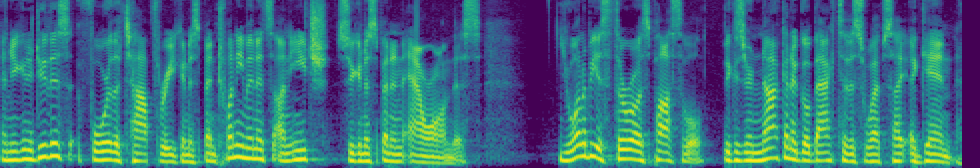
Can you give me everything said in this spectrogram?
And you're going to do this for the top three. You're going to spend 20 minutes on each, so you're going to spend an hour on this. You want to be as thorough as possible because you're not going to go back to this website again,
